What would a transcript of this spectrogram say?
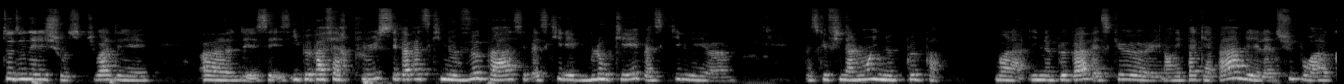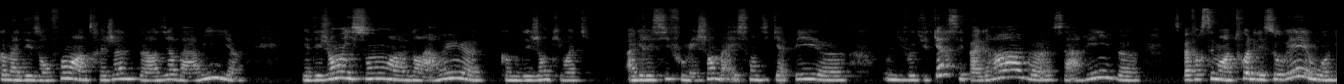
te donner les choses, tu vois, des, euh, il peut pas faire plus, c'est pas parce qu'il ne veut pas, c'est parce qu'il est bloqué, parce qu'il est, euh, parce que finalement il ne peut pas. Voilà, il ne peut pas parce que euh, il n'en est pas capable et là-dessus, pour comme à des enfants hein, très jeunes, tu peux leur dire bah oui il y a des gens, ils sont euh, dans la rue, euh, comme des gens qui vont être agressifs ou méchants, bah, ils sont handicapés euh, au niveau du cœur, c'est pas grave, ça arrive. C'est pas forcément à toi de les sauver ou de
